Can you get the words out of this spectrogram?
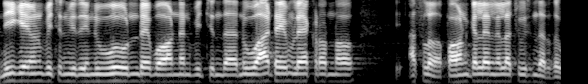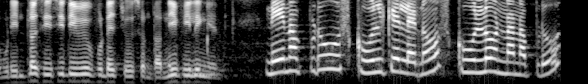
నీకేమనిపించింది? మీద నువ్వు ఉండే బాగుండు అనిపించిందా నువ్వు ఆ టైంలో ఎక్కడ ఉన్నావు? అసలు పవన్ కళ్యాణ్ ఇలా చూసిన తర్వాత ఇప్పుడు ఇంట్లో సీసీటీవీ ఫుటేజ్ చూసుంటావు. నీ ఫీలింగ్ ఏంటి? నేను అప్పుడు స్కూల్కి వెళ్ళాను. స్కూల్లో ఉన్నాను అప్పుడు.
